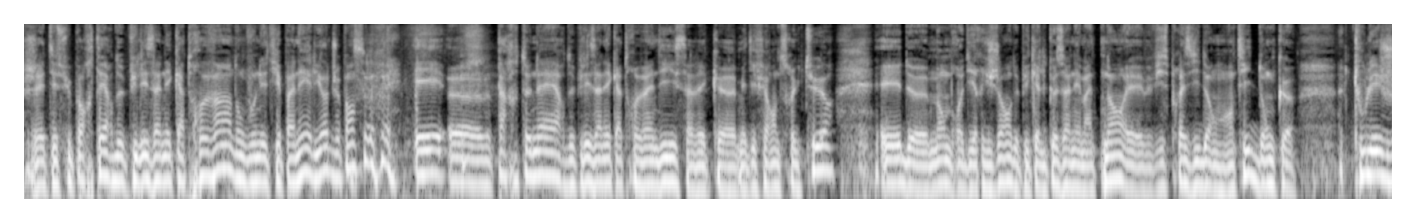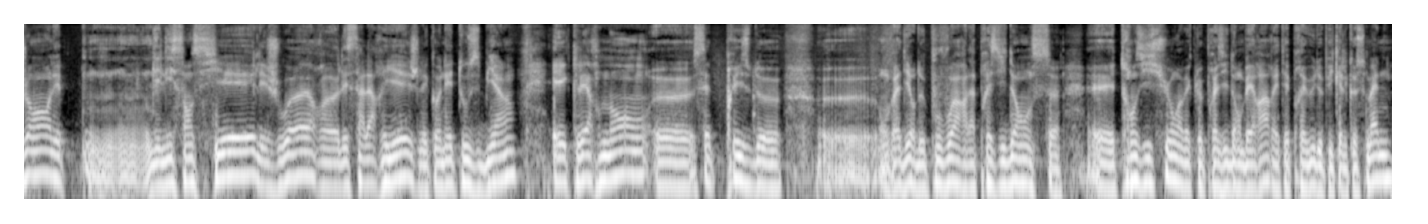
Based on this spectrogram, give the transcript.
J'ai été supporter depuis les années 80, donc vous n'étiez pas né, Elliot, je pense. et euh, partenaire depuis les années 90 avec euh, mes différentes structures et de membre dirigeant depuis quelques années maintenant et vice-président en titre. Donc euh, tous les gens, les, mm, les, licenciés, les joueurs, euh, les salariés, je les connais tous bien. Et clairement, cette prise de, on va dire, de pouvoir à la présidence est transition avec le président Bérard était prévue depuis quelques semaines.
